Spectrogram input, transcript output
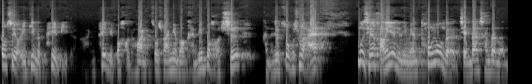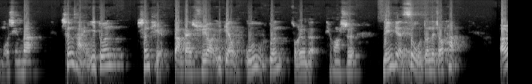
都是有一定的配比的啊，你配比不好的话，你做出来面包肯定不好吃，可能就做不出来。目前行业里面通用的简单成本的模型呢，生产一吨。生铁大概需要一点五五吨左右的铁矿石，零点四五吨的焦炭，而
